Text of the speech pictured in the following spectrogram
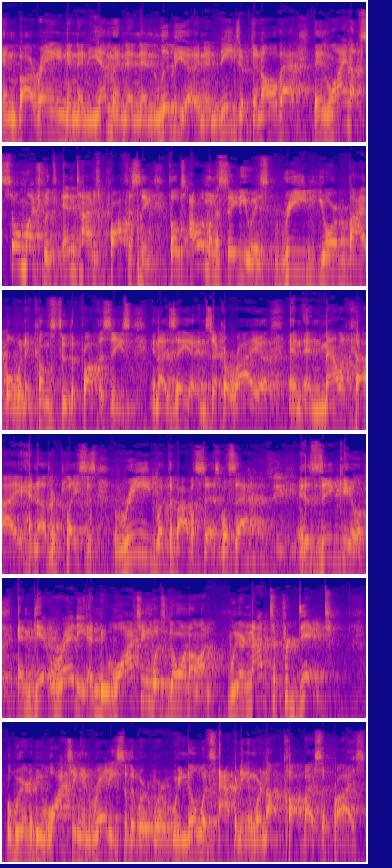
in Bahrain and in Yemen and in Libya and in Egypt and all that. They line up so much with end times prophecy. Folks, all I'm going to say to you is read your Bible when it comes to the prophecies in Isaiah and Zechariah and, and Malachi and other places. Read what the Bible says. What's that? Ezekiel. Ezekiel. And get ready and be watching what's going on. We are not to predict. But we are to be watching and ready so that we're, we're, we know what's happening and we're not caught by surprise.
